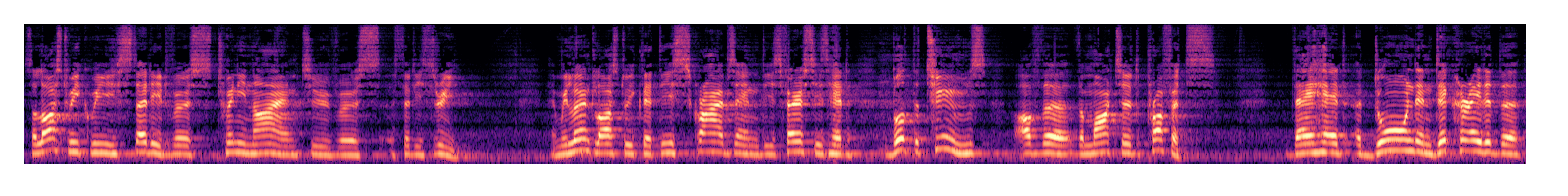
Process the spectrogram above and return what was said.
So last week we studied verse 29 to verse 33. And we learned last week that these scribes and these Pharisees had built the tombs of the, the martyred prophets. They had adorned and decorated the,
